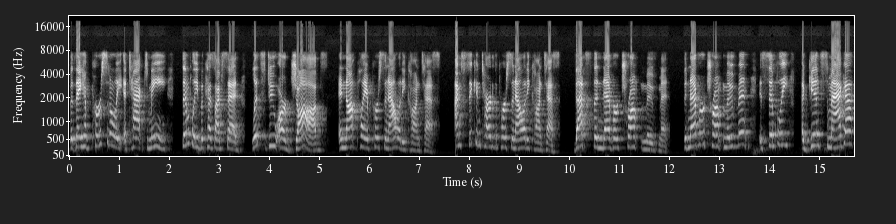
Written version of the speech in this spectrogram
but they have personally attacked me simply because I've said, let's do our jobs and not play a personality contest. I'm sick and tired of the personality contest. That's the never Trump movement. The never Trump movement is simply against MAGA,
